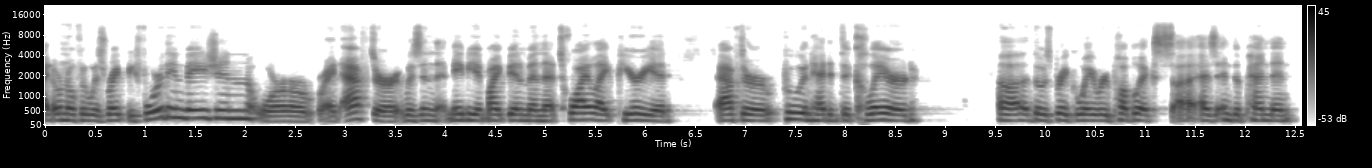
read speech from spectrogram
I, don't know if it was right before the invasion or right after. It was in maybe it might have been in that twilight period after Putin had declared uh, those breakaway republics uh, as independent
